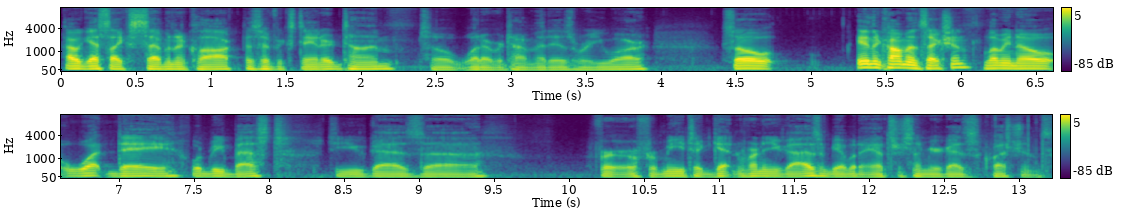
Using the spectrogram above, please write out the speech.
I would guess like seven o'clock Pacific Standard Time. So whatever time that is where you are. So in the comment section, let me know what day would be best to you guys uh, for for me to get in front of you guys and be able to answer some of your guys' questions.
